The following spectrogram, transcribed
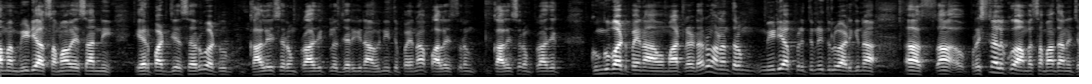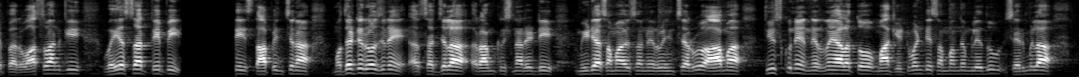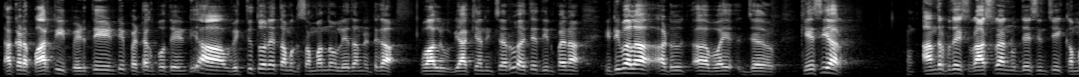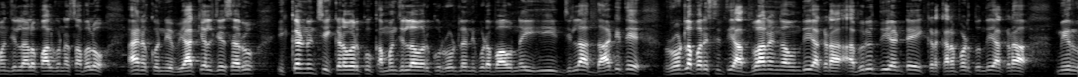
ఆమె మీడియా సమావేశాన్ని ఏర్పాటు చేశారు. అటు కాళేశ్వరం ప్రాజెక్టులో జరిగిన అవినీతి పైన కాళేశ్వరం కాళేశ్వరం ప్రాజెక్ట్ కుంగుబాటు పైన ఆమె మాట్లాడారు. అనంతరం మీడియా ప్రతినిధులు అడిగిన స- ప్రశ్నలకు ఆమె సమాధానం చెప్పారు. వాస్తవానికి వైఎస్ఆర్టీపీ స్థాపించిన మొదటి రోజునే సజ్జల రామకృష్ణారెడ్డి మీడియా సమావేశం నిర్వహించారు. ఆమె తీసుకునే నిర్ణయాలతో మాకు ఎటువంటి సంబంధం లేదు. షర్మిల అక్కడ పార్టీ పెడితే ఏంటి పెట్టకపోతే ఏంటి ఆ వ్యక్తితోనే తమకు సంబంధం లేదన్నట్టుగా వాళ్ళు వ్యాఖ్యానించారు. అయితే దీనిపైన ఇటీవల అటు వై కేసీఆర్ ఆంధ్రప్రదేశ్ రాష్ట్రాన్ని ఉద్దేశించి ఖమ్మం జిల్లాలో పాల్గొన్న సభలో ఆయన కొన్ని వ్యాఖ్యలు చేశారు. ఇక్కడ నుంచి ఇక్కడ వరకు ఖమ్మం జిల్లా వరకు రోడ్లన్నీ కూడా బాగున్నాయి. ఈ జిల్లా దాటితే రోడ్ల పరిస్థితి అధ్వానంగా ఉంది. అక్కడ అభివృద్ధి అంటే ఇక్కడ కనపడుతుంది. అక్కడ మీరు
